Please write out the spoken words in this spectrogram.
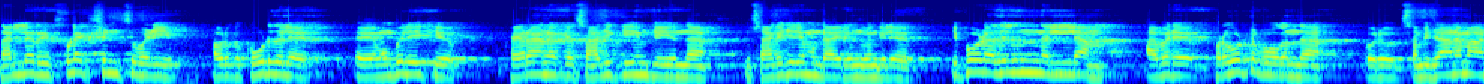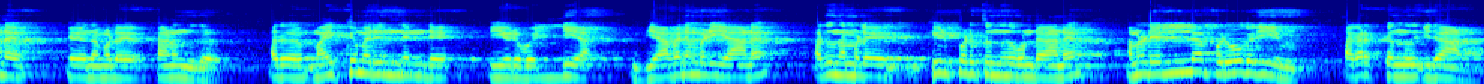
നല്ല റിഫ്ലക്ഷൻസ് വഴി അവർക്ക് കൂടുതൽ മുമ്പിലേക്ക് കയറാനൊക്കെ സാധിക്കുകയും ചെയ്യുന്ന സാഹചര്യം ഉണ്ടായിരുന്നുവെങ്കിൽ ഇപ്പോൾ അതിൽ നിന്നെല്ലാം അവർ പുറകോട്ട് പോകുന്ന ഒരു സംവിധാനമാണ് നമ്മൾ കാണുന്നത്. അത് മയക്കുമരുന്നിന്റെ ഈ ഒരു വലിയ വ്യാപനം വഴിയാണ്. അത് നമ്മളെ കീഴ്പ്പെടുത്തുന്നത് കൊണ്ടാണ്. നമ്മളുടെ എല്ലാ പുരോഗതിയും തകർക്കുന്നത് ഇതാണ്.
